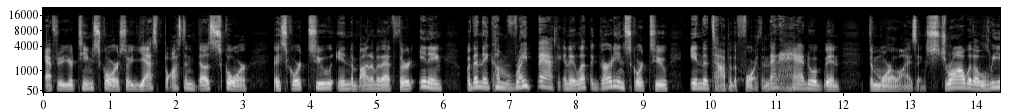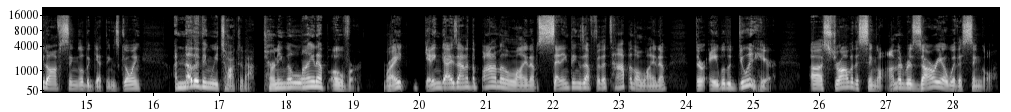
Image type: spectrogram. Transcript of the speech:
after your team scores. So, yes, Boston does score. They score two in the bottom of that third inning, but then they come right back and they let the Guardians score two in the top of the fourth. And that had to have been demoralizing. Straw with a lead-off single to get things going. Another thing we talked about, turning the lineup over, right? Getting guys out at the bottom of the lineup, setting things up for the top of the lineup. They're able to do it here. Uh, Straw with a single. Amed Rosario with a single.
